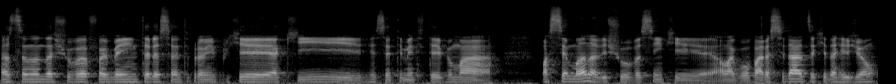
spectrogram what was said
A cena da chuva foi bem interessante para mim, porque aqui recentemente teve uma uma semana de chuva, assim, que alagou várias cidades aqui da região.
